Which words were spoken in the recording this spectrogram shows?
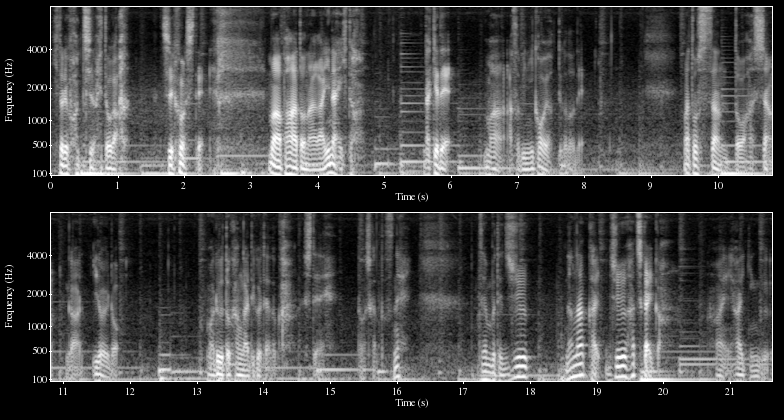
一人ぼっちの人が集合してまあパートナーがいない人だけでまあ遊びに行こうよってことで。まあトシさんとハッシャンがいろいろまルート考えてくれたりとかしてね。楽しかったですね。全部で17回18回か。はいハイキング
